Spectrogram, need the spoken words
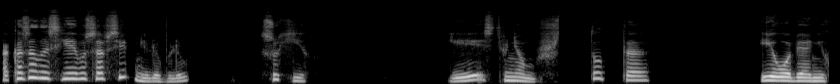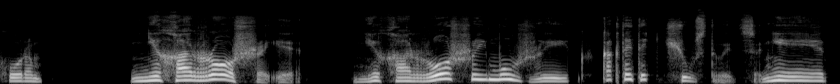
Оказалось, я его совсем не люблю. Сухих. Есть в нем что-то, и обе они хором, нехорошее, нехороший мужик. Как-то это чувствуется. Нет,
